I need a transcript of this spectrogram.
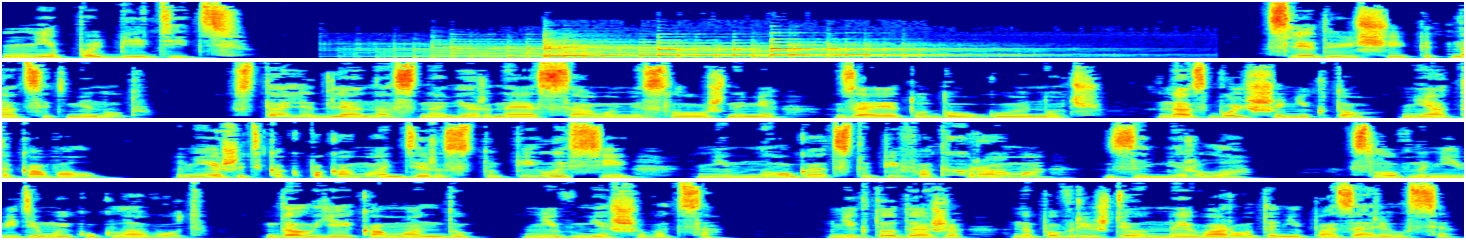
не победить». Следующие пятнадцать минут стали для нас, наверное, самыми сложными за эту долгую ночь. Нас больше никто не атаковал. Нежить, как по команде, расступилась и, немного отступив от храма, замерла. Словно невидимый кукловод дал ей команду не вмешиваться. Никто даже на поврежденные ворота не позарился.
